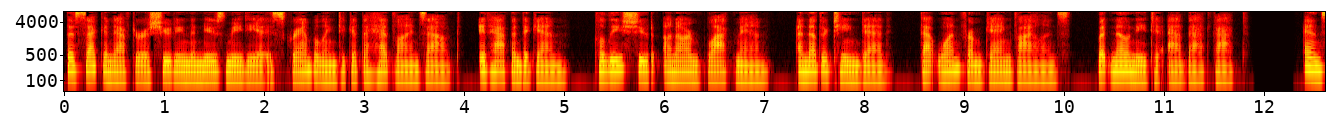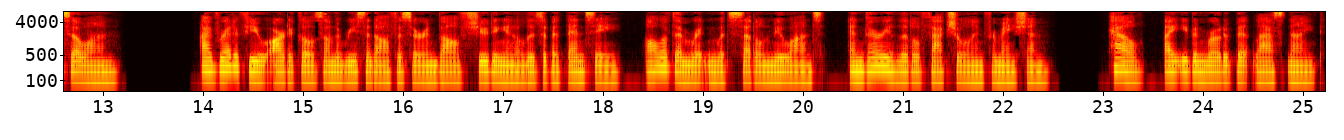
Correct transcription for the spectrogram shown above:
The second after a shooting, the news media is scrambling to get the headlines out. It happened again. Police shoot unarmed black man, another teen dead, that one from gang violence, but no need to add that fact. And so on. I've read a few articles on the recent officer involved shooting in Elizabeth, NC, all of them written with subtle nuance and very little factual information. Hell, I even wrote a bit last night.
